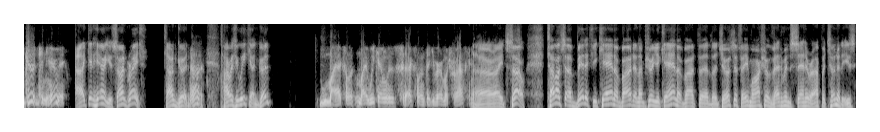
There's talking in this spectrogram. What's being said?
Good. Can you hear me? I can hear you. Sound great. Sound good. How was your weekend? Good. My excellent. My weekend was excellent. Thank you very much for asking. All right. So, tell us a bit, if you can, about, and I'm sure you can, about the the Joseph A. Marshall Veterans Center opportunities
